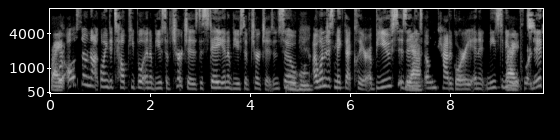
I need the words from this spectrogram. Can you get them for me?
Right. We're also not going to tell people in abusive churches to stay in abusive churches. And so mm-hmm. I want to just make that clear. Abuse is in yeah. its own category and it needs to be right. reported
